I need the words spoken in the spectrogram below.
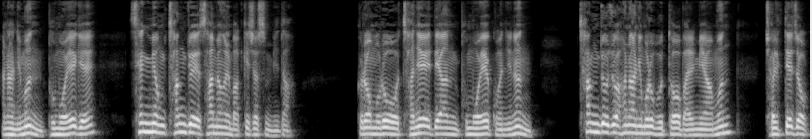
하나님은 부모에게 생명 창조의 사명을 맡기셨습니다. 그러므로 자녀에 대한 부모의 권위는 창조주 하나님으로부터 말미암은 절대적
